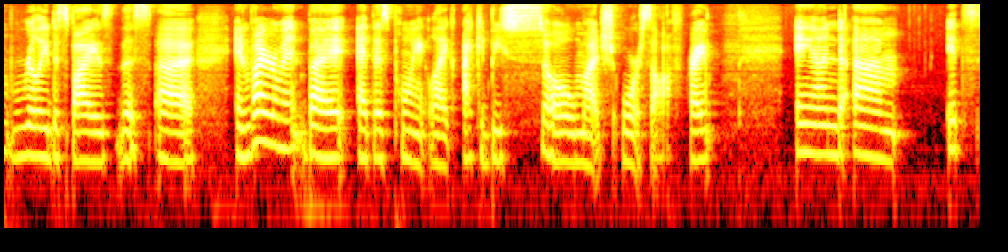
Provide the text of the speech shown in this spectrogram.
really despise this uh, environment, but at this point, like I could be so much worse off, right? And um, it's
